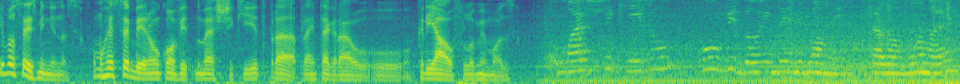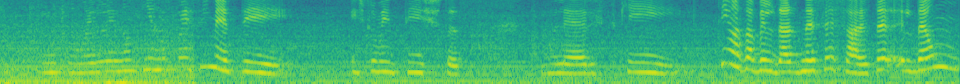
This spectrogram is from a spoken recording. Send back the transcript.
E vocês, meninas, como receberam o convite do Mestre Chiquito para integrar o, o criar o Flor Mimosa? O Maestro Chiquito convidou individualmente cada uma, né? Então ele não tinha muito conhecimento de instrumentistas, mulheres que tinham as habilidades necessárias. Ele deu um-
